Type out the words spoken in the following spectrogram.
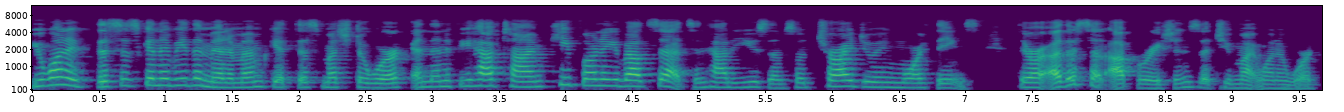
you want to, this is going to be the minimum, get this much to work, and then if you have time, keep learning about sets and how to use them. So try doing more things. There are other set operations that you might want to work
